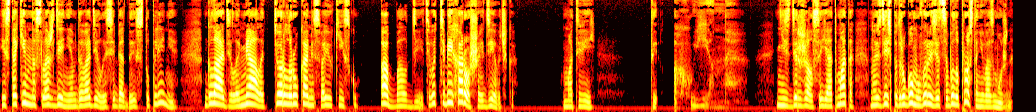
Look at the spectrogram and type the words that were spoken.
и с таким наслаждением доводила себя до иступления, гладила, мяла, терла руками свою киску. Обалдеть! Вот тебе и хорошая девочка. Матвей, ты охуенная. Не сдержался я от мата, но здесь по-другому выразиться было просто невозможно.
